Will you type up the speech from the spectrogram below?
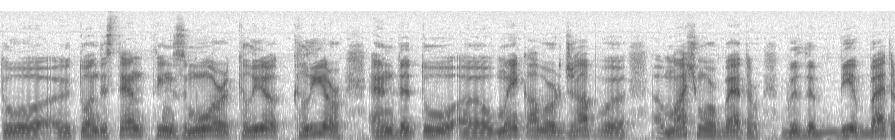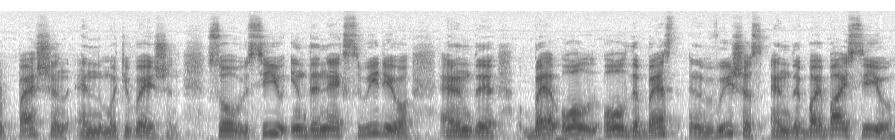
to uh, to understand things more clear, clear, and to uh, make our job uh, much more better with be better passion and motivation. So see you in the next video, and uh, all all the best and wishes and bye bye. See you.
